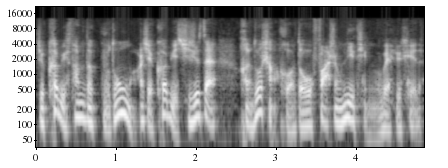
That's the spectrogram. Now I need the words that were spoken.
就科比是他们的股东嘛，而且科比其实在很多场合都发声力挺 VIPK 的。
